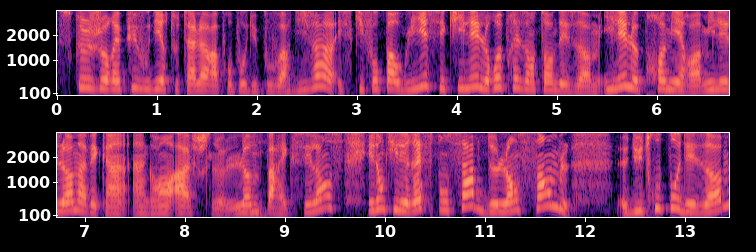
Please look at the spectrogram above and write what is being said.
Ce que j'aurais pu vous dire tout à l'heure à propos du pouvoir divin, et ce qu'il ne faut pas oublier, c'est qu'il est le représentant des hommes. Il est le premier homme. Il est l'homme avec un, grand H, l'homme mm. par excellence. Et donc il est responsable de l'ensemble euh, du troupeau des hommes.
